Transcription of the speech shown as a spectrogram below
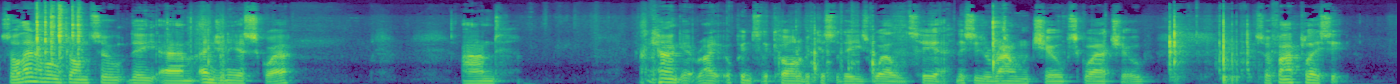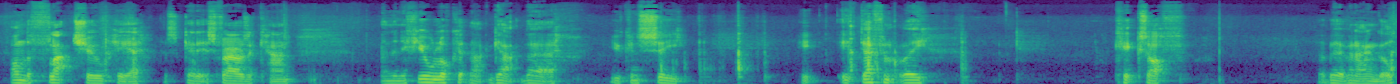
So then I moved on to the um, engineer square and I can't get right up into the corner because of these welds here. This is a round tube, square tube. So if I place it on the flat tube here, let's get it as far as I can. And then if you look at that gap there, you can see it, it definitely kicks off a bit of an angle.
